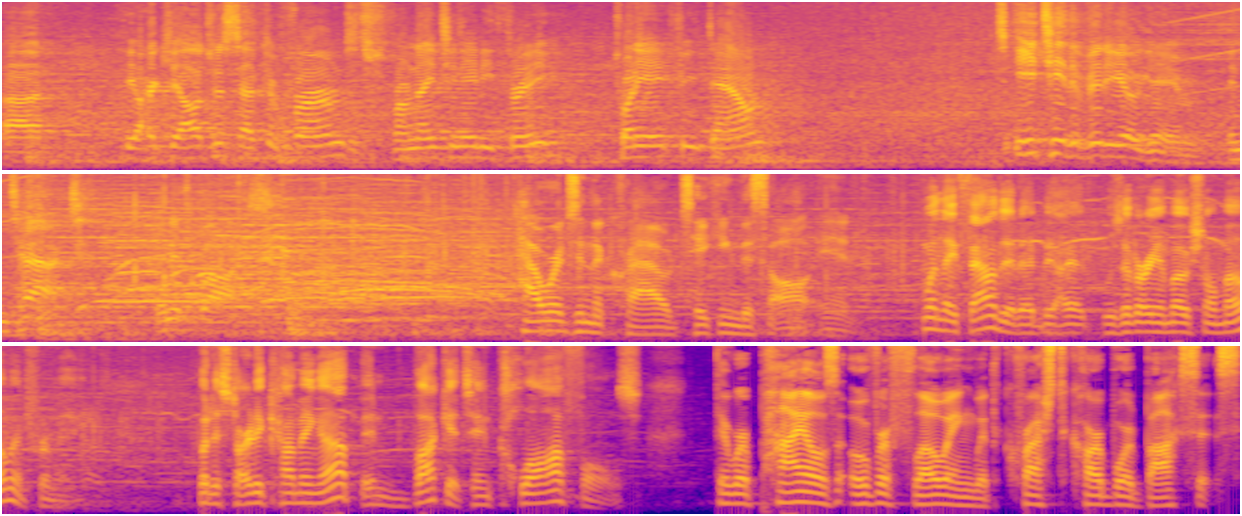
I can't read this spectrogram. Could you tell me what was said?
Uh, the archaeologists had confirmed it's from 1983, 28 feet down. It's E.T. the video game, intact, in its box. Howard's in the crowd taking this all in. When they found it, it was a very emotional moment for me. But it started coming up in buckets and clawfuls. There were piles overflowing with crushed cardboard boxes,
